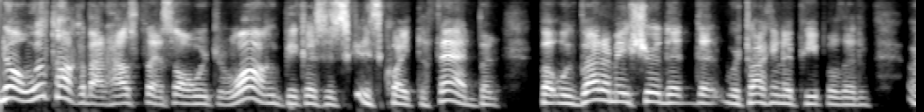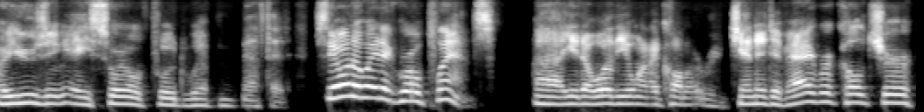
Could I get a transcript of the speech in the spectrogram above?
No, we'll talk about houseplants all winter long because it's it's quite the fad. But but we've got to make sure that that we're talking to people that are using a soil food web method. It's the only way to grow plants. Uh, you know, whether you want to call it regenerative agriculture,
